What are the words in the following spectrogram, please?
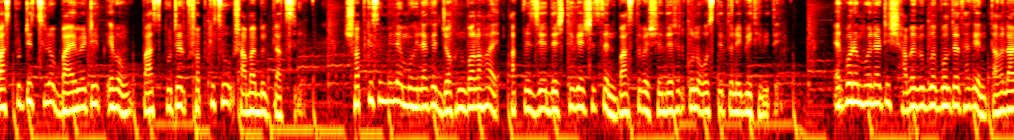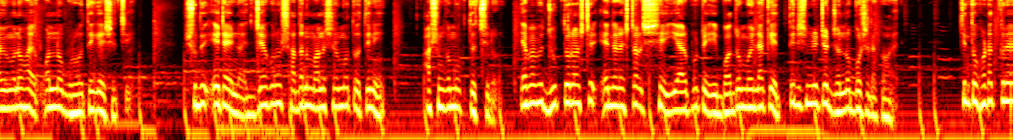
পাসপোর্টটি ছিল বায়োমেট্রিক এবং পাসপোর্টের সবকিছু স্বাভাবিক লাগছিল। সবকিছু মিলে মহিলাকে যখন বলা হয়, আপনি যে দেশ থেকে এসেছেন, বাস্তবে সে দেশের কোনো অস্তিত্ব নেই পৃথিবীতে। এরপরে মহিলাটি স্বাভাবিকভাবে বলতে থাকেন, তাহলে আমি মনে হয় অন্য গ্রহ থেকে এসেছি। শুধু এটাই নয়, যে কোনো সাধারণ মানুষের মতো তিনি আশঙ্কামুক্ত ছিল। এভাবে যুক্তরাষ্ট্রের ইন্টারন্যাশনাল সেই এয়ারপোর্টে এই ভদ্র মহিলাকে তিরিশ মিনিটের জন্য বসে রাখা হয়। কিন্তু হঠাৎ করে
